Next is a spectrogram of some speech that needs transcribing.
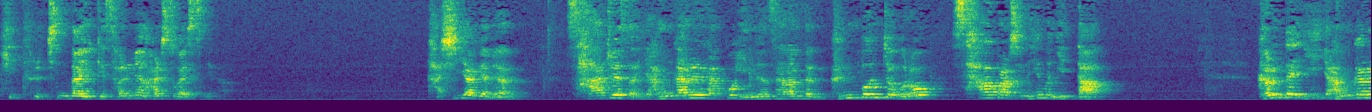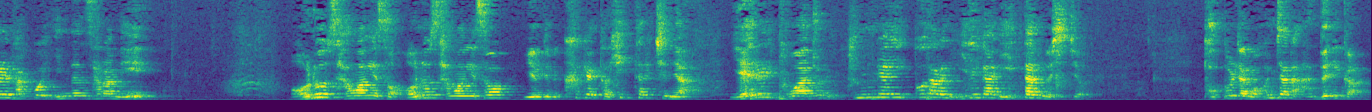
히트를 친다 이렇게 설명할 수가 있습니다. 다시 이야기하면 사주에서 양간을 갖고 있는 사람들은 근본적으로 사업할 수 있는 힘은 있다. 그런데 이 양간을 갖고 있는 사람이 어느 상황에서 어느 상황에서 예를 들면 크게 더 히트를 치냐 얘를 도와준 분명히 또 다른 일간이 있다는 것이죠. 독불장은 혼자는 안 되니까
